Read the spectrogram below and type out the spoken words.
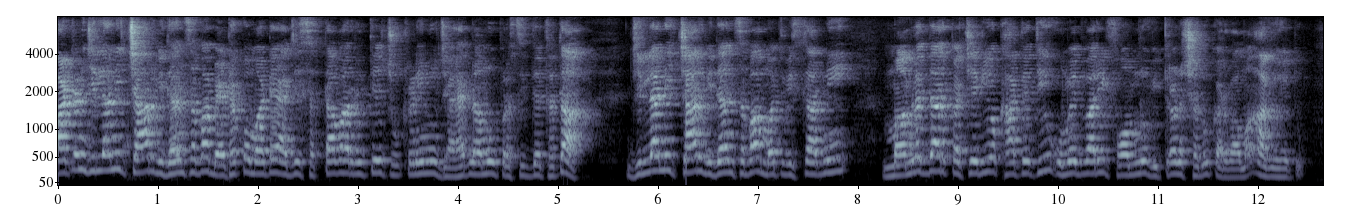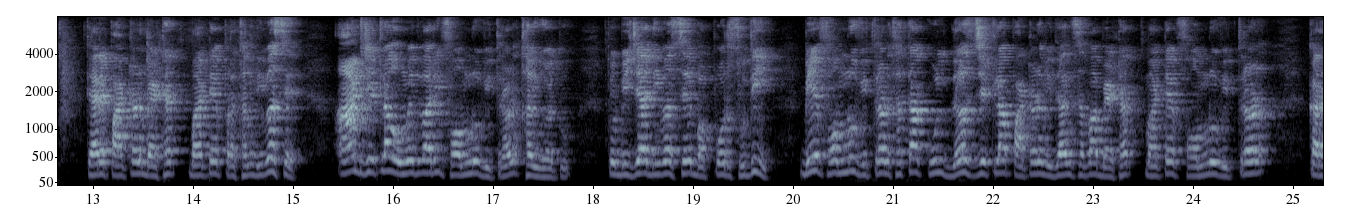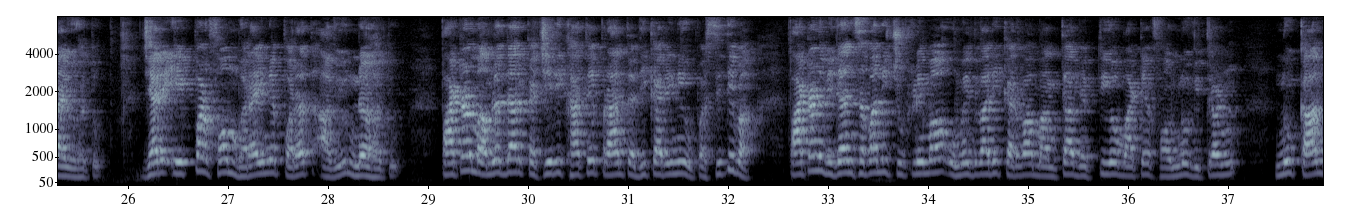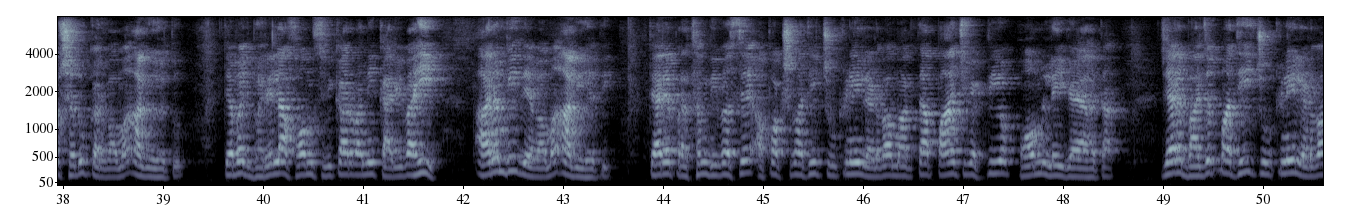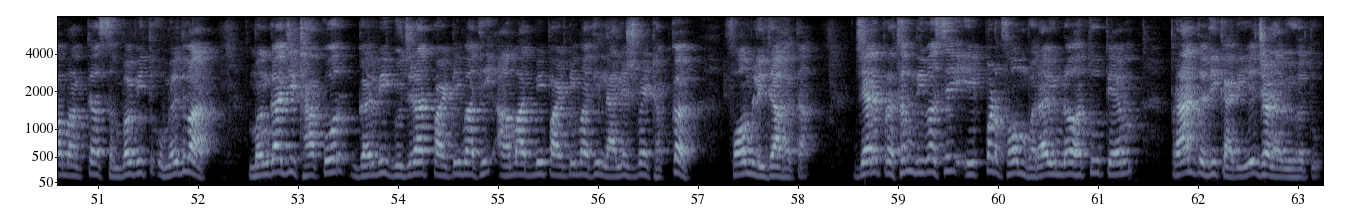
પાટણ જિલ્લાની ચાર વિધાનસભા બેઠકો માટે આજે સત્તાવાર રીતે ચૂંટણીનું જાહેરનામું પ્રસિદ્ધ થતાં જિલ્લાની ચાર વિધાનસભા મત વિસ્તારની મામલતદાર કચેરીઓ ખાતેથી ઉમેદવારી ફોર્મનું વિતરણ શરૂ કરવામાં આવ્યું હતું. ત્યારે પાટણ બેઠક માટે પ્રથમ દિવસે આઠ જેટલા ઉમેદવારી ફોર્મનું વિતરણ થયું હતું. તો બીજા દિવસે બપોર સુધી બે ફોર્મનું વિતરણ થતાં કુલ દસ જેટલા પાટણ વિધાનસભા બેઠક માટે ફોર્મનું વિતરણ કરાયું હતું. જ્યારે એક પણ ફોર્મ ભરાઈને પરત આવ્યું ન હતું. પાટણ મામલતદાર કચેરી ખાતે પ્રાંત અધિકારીની ઉપસ્થિતિમાં પાટણ વિધાનસભાની ચૂંટણીમાં ઉમેદવારી કરવા માંગતા વ્યક્તિઓ માટે ફોર્મનું વિતરણનું કામ શરૂ કરવામાં આવ્યું હતું. તેમજ ભરેલા ફોર્મ સ્વીકારવાની કાર્યવાહી આરંભી દેવામાં આવી હતી. ત્યારે પ્રથમ દિવસે અપક્ષમાંથી ચૂંટણી લડવા માંગતા પાંચ વ્યક્તિઓ ફોર્મ લઈ ગયા હતા. જ્યારે ભાજપમાંથી ચૂંટણી લડવા માંગતા સંભવિત ઉમેદવાર મંગાજી ઠાકોર, ગરવી ગુજરાત પાર્ટીમાંથી, આમ આદમી પાર્ટીમાંથી લાલેશભાઈ ઠક્કર ફોર્મ લીધા હતા. જ્યારે પ્રથમ દિવસે એક પણ ફોર્મ ભરાયું ન હતું તેમ પ્રાંત અધિકારીએ જણાવ્યું હતું.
